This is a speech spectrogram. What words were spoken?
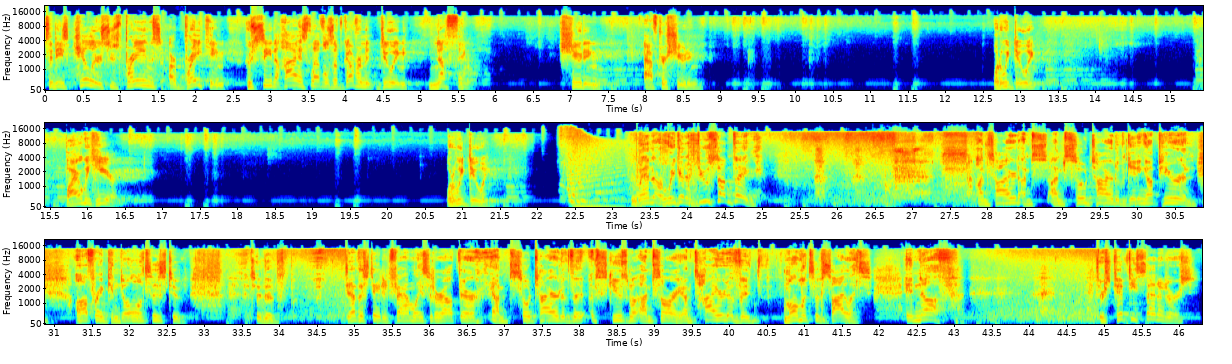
to these killers whose brains are breaking, who see the highest levels of government doing nothing, shooting after shooting. What are we doing? Why are we here? What are we doing? When are we going to do something? I'm tired. I'm I'm so tired of getting up here and offering condolences to to the devastated families that are out there. I'm so tired of the excuse me. I'm sorry. I'm tired of the moments of silence. Enough. There's 50 senators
